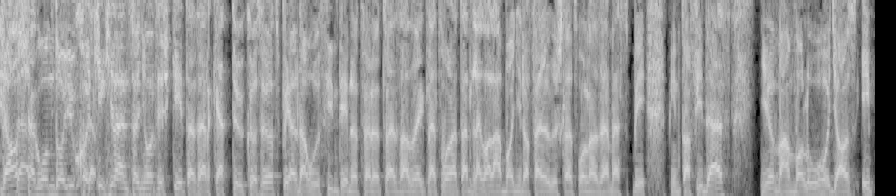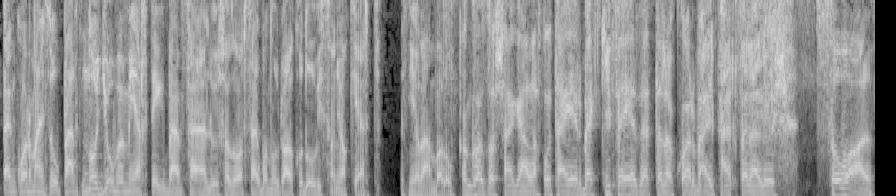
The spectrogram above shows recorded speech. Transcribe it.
De azt de, se gondoljuk, hogy 98 és 2002 között például szintén 50-50 százalék lett volna, tehát legalább annyira felelős lett volna az MSZP, mint a Fidesz. Nyilvánvaló, hogy az éppen kormányzó párt nagyobb mértékben felelős az országban uralkodó viszonyokért. Ez nyilvánvaló. A gazdaság állapotáért meg kifejezetten a kormánypárt felelős. Szóval,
